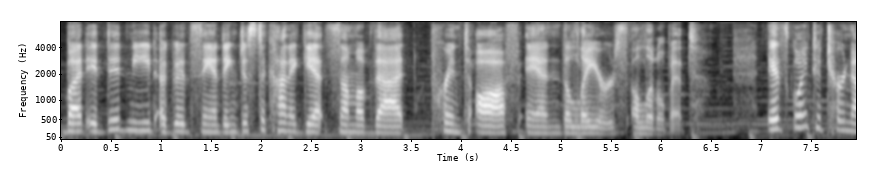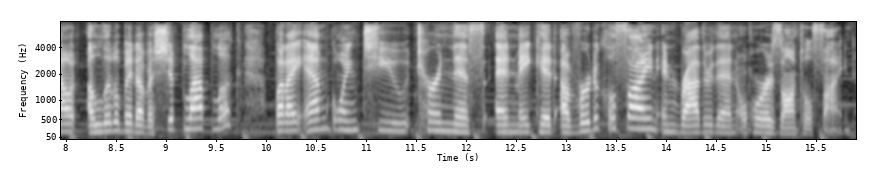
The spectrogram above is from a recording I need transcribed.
but it did need a good sanding just to kind of get some of that print off and the layers a little bit. It's going to turn out a little bit of a shiplap look, but I am going to turn this and make it a vertical sign and rather than a horizontal sign.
